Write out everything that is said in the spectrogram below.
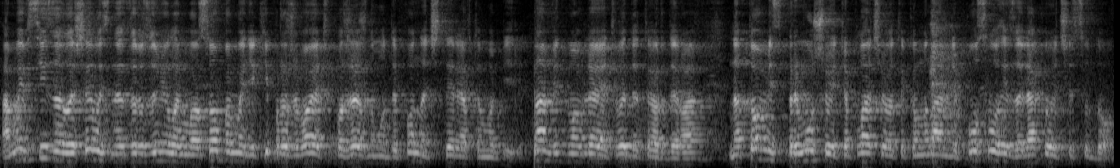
а ми всі залишились незрозумілими особами, які проживають в пожежному депо на 4 автомобілі. Нам відмовляють видати ордера, натомість примушують оплачувати комунальні послуги, залякуючи судом.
